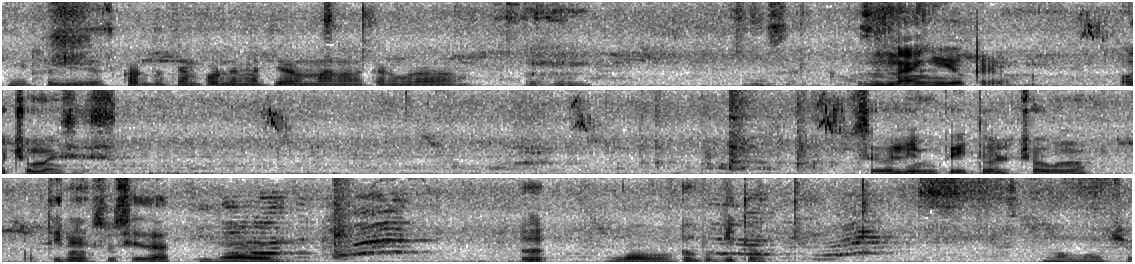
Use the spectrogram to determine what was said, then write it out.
Sí, pues dices cuánto tiempo le metieron mano al carburador. un año, yo creo ocho meses. Se ve limpio y todo el show, ¿no? ¿O tiene suciedad? Leve. ¿Mm? Un poquito. No mucho.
